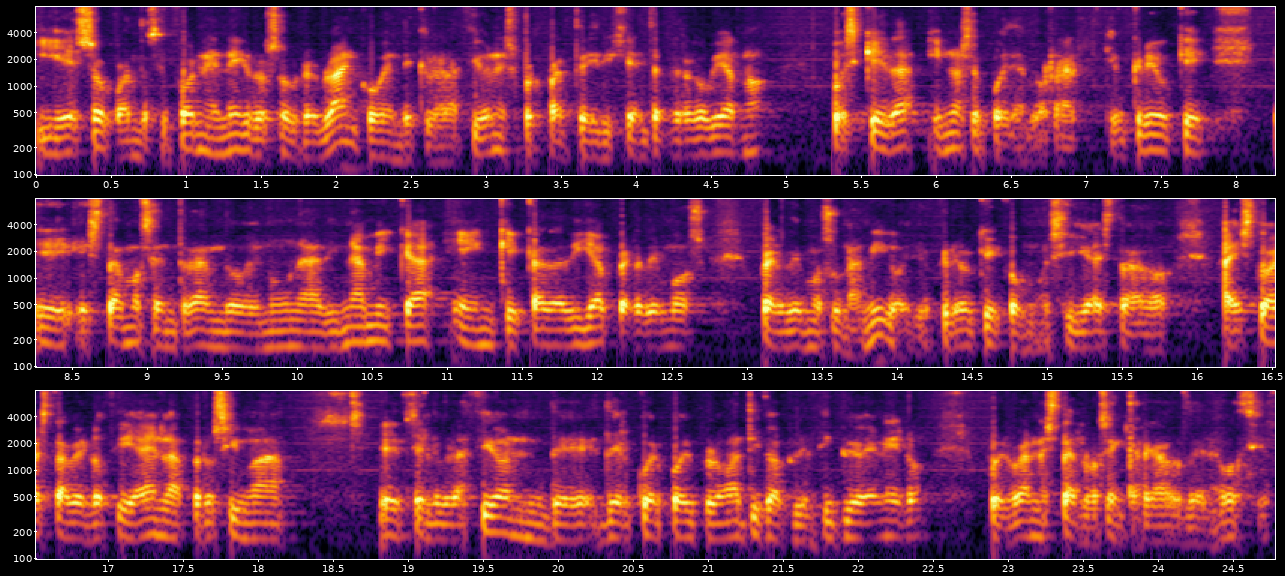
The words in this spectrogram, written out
Y eso cuando se pone negro sobre blanco en declaraciones por parte de dirigentes del gobierno, pues queda y no se puede borrar. Yo creo que eh, estamos entrando en una dinámica en que cada día perdemos, perdemos un amigo. Yo creo que como siga esto, a esto a esta velocidad en la próxima eh, celebración del cuerpo diplomático a principio de enero, pues van a estar los encargados de negocios.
